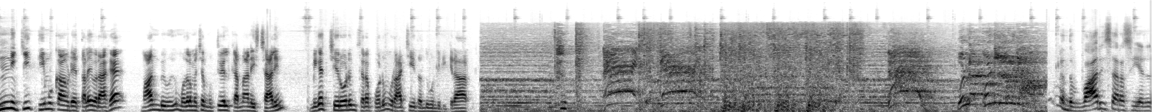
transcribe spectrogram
இன்னைக்கு திமுகவுடைய தலைவராக மாண்புமிகு முதலமைச்சர் முத்துவேல் கருணாநிதி ஸ்டாலின் மிகச் சீரோடும் சிறப்போடும் ஒரு ஆட்சியை தந்து கொண்டிருக்கிறார். இந்த வாரிசு அரசியல்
